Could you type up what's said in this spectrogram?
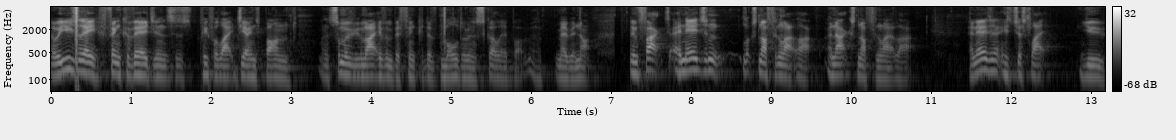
Now, we usually think of agents as people like James Bond, and some of you might even be thinking of Mulder and Scully, but uh, maybe not. In fact, an agent looks nothing like that and acts nothing like that. An agent is just like you.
